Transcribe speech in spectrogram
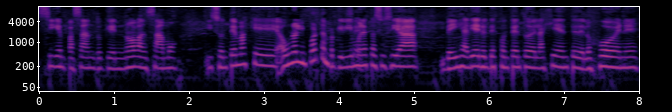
siguen pasando, que no avanzamos y son temas que a uno le importan porque vivimos en esta sociedad, veis a diario el descontento de la gente, de los jóvenes.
